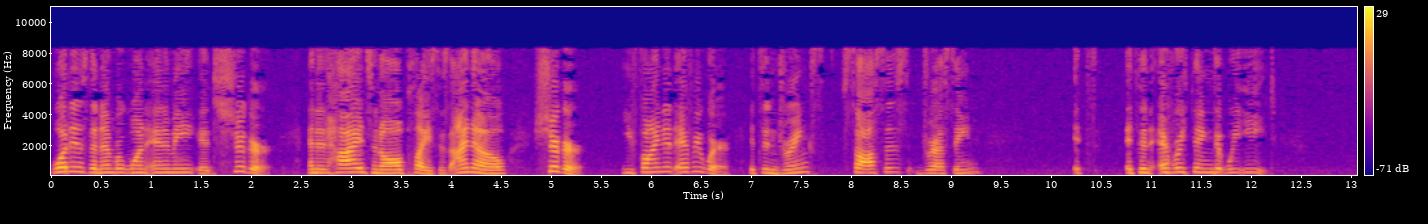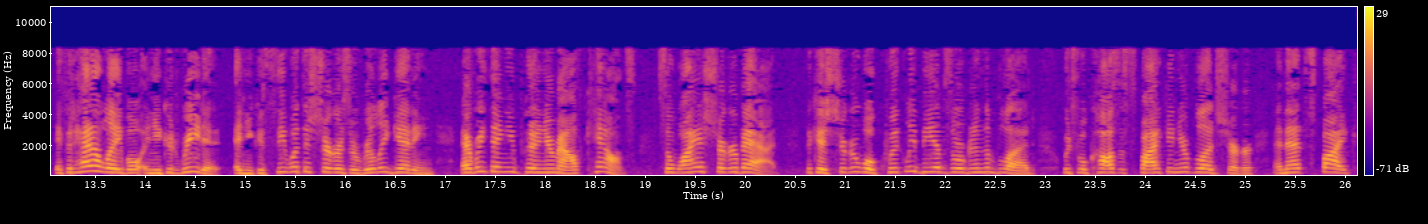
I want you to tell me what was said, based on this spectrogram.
What is the number one enemy? It's sugar and it hides in all places. I know, sugar. You find it everywhere. It's in drinks, sauces, dressing. It's it's in everything that we eat. If it had a label and you could read it and you could see what the sugars are really getting, everything you put in your mouth counts. So why is sugar bad? Because sugar will quickly be absorbed in the blood, which will cause a spike in your blood sugar, and that spike,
